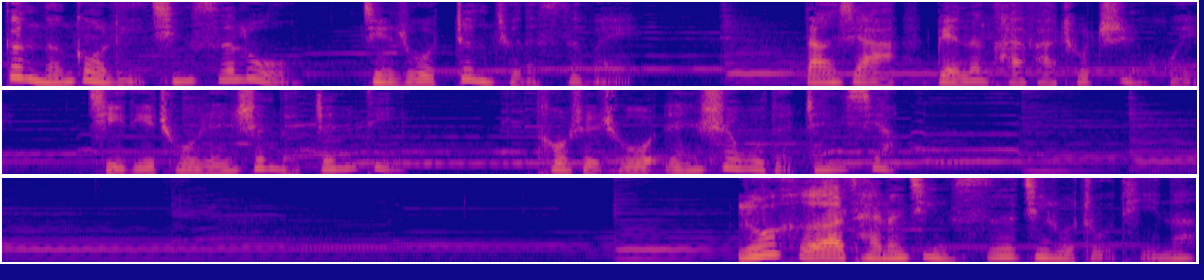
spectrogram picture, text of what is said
更能够理清思路，进入正确的思维，当下便能开发出智慧，启迪出人生的真谛，透视出人事物的真相。如何才能静思进入主题呢？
